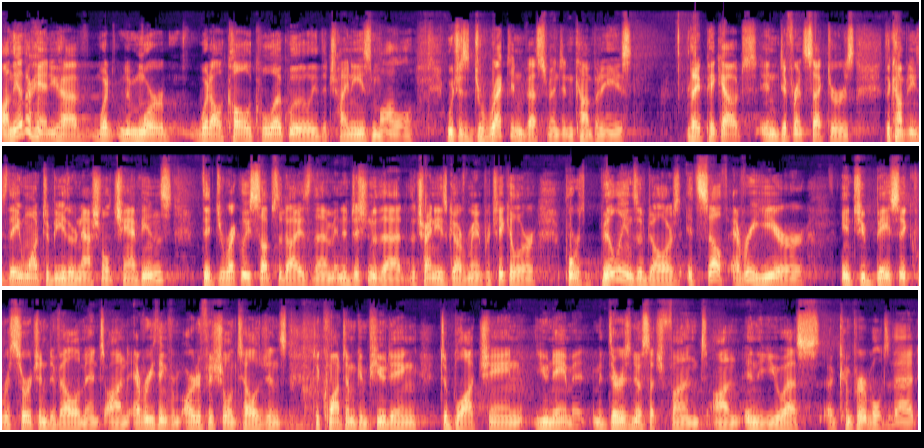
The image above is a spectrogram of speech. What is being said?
On the other hand, you have what more what I'll call colloquially the Chinese model, which is direct investment in companies they pick out in different sectors the companies they want to be their national champions. They directly subsidize them. In addition to that, the Chinese government in particular pours billions of dollars itself every year into basic research and development on everything from artificial intelligence to quantum computing to blockchain, you name it. I mean, there is no such fund on, in the US uh, comparable to that.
